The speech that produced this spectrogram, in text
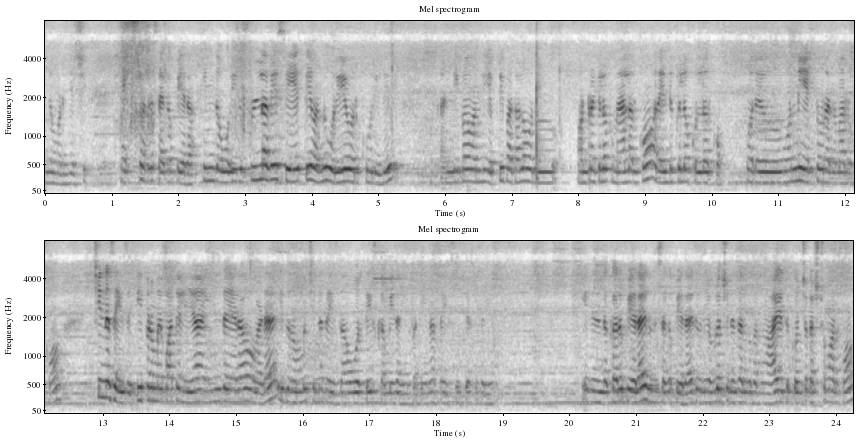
இது முடிஞ்சிச்சு நெக்ஸ்ட் வந்து சிகப்பு இறா இந்த இது ஃபுல்லாகவே சேர்த்தே வந்து ஒரே ஒரு கூறு இது. கண்டிப்பாக வந்து எப்படி பார்த்தாலும் ஒரு ஒன்றரை கிலோக்கு மேலே இருக்கும் ரெண்டு கிலோக்குள்ளே இருக்கும். ஒரு ஒன்று எட்நூறு அந்த மாதிரி இருக்கும். சின்ன சைஸு இப்போ நம்ம பார்த்தோம் இல்லையா இந்த இறாவை விட இது ரொம்ப சின்ன சைஸ் தான். ஒரு சைஸ் கம்மி தான். இங்கே பார்த்தீங்கன்னா சைஸ் வித்தியாசம் தெரியும். இது இந்த கருப்பு இறா இது வந்து சிகப்பு இறா இது வந்து எவ்வளோ சின்னதாக இருக்குது பாருங்க. ஆயிரத்துக்கு கொஞ்சம் கஷ்டமாக இருக்கும்.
